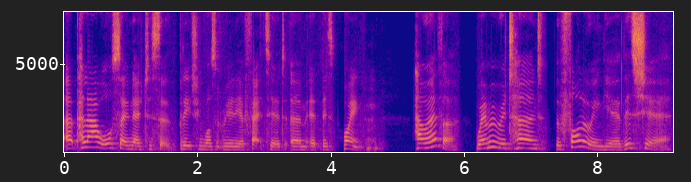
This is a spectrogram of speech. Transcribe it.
Uh, Palau also noticed that bleaching wasn't really affected um, at this point. However, when we returned the following year, this year,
